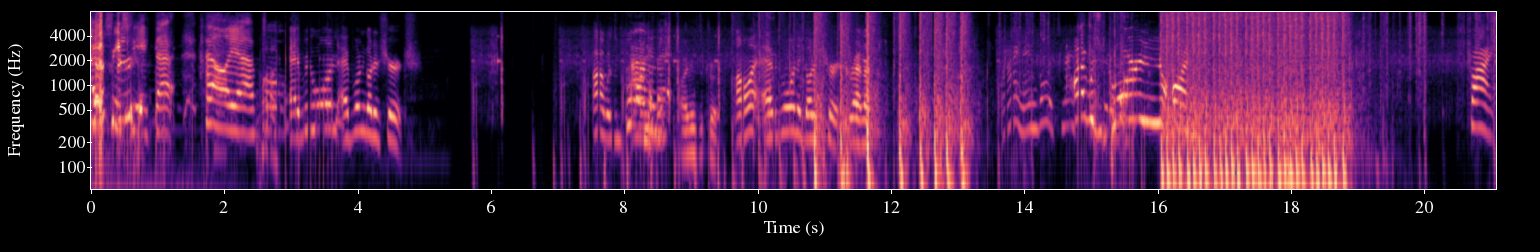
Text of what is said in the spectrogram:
I jester. appreciate that. Hell yeah, bro. Everyone, everyone go to church. I was born I in the bet. I'm in the truck. I want everyone to go to church right now. Alright, nine bullets, nice. I was born on Five.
